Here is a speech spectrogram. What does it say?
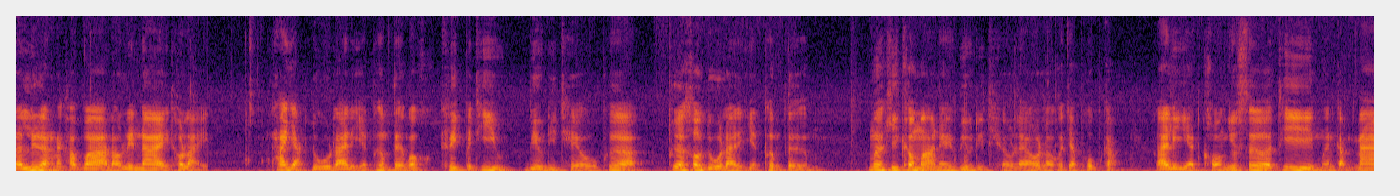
ละเรื่องนะครับว่าเราเล่นได้เท่าไหร่ ถ้าอยากดูรายละเอียดเพิ่มเติมก็คลิกไปที่ View Detail เพื่อ เพื่อเข้าดูรายละเอียดเพิ่มเติม เมื่อคลิกเข้ามาใน View Detail แล้วเราก็จะพบกับรายละเอียดของ User ที่เหมือนกับหน้า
